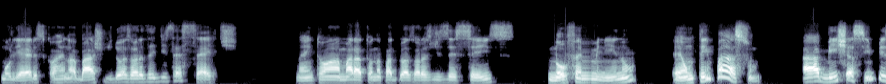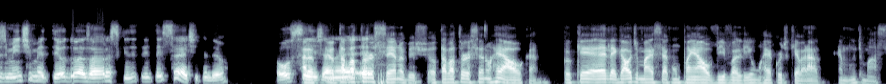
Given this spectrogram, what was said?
mulheres correndo abaixo de 2 horas e 17. Né? Então, a maratona para 2 horas e 16 no feminino é um tempasso. A bicha simplesmente meteu 2 horas 15 e 37, entendeu? Ou seja, cara, eu né? tava é torcendo, bicho. Eu tava torcendo real, cara. Porque é legal demais se acompanhar ao vivo ali um recorde quebrado. É muito massa.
